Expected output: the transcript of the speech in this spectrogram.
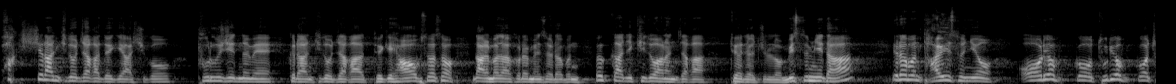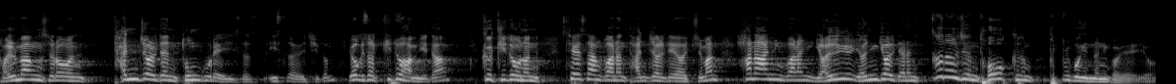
확실한 기도자가 되게 하시고 부르짖음의 그러한 기도자가 되게 하옵소서 날마다 그러면서 여러분 끝까지 기도하는 자가 되어야 될 줄로 믿습니다. 여러분 다윗은요 어렵고 두렵고 절망스러운 단절된 동굴에 있었어요 지금 여기서 기도합니다. 그 기도는 세상과는 단절되었지만 하나님과는 열, 연결되는 끈을 진 더욱 붙들고 있는 거예요.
